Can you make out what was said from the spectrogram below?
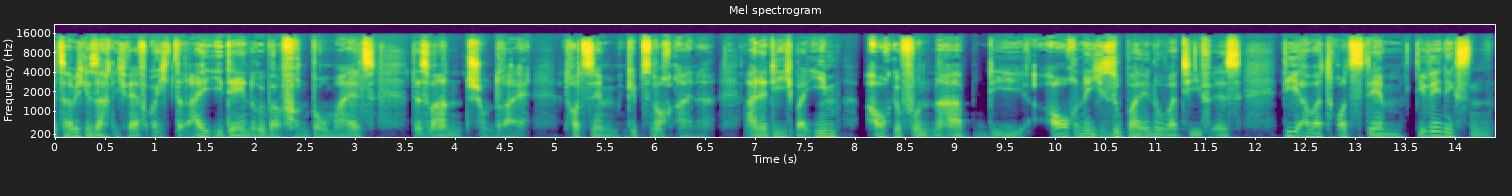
Jetzt habe ich gesagt, ich werfe euch drei Ideen rüber von Bo Miles. Das waren schon drei. Trotzdem gibt's noch eine. Eine, die ich bei ihm auch gefunden habe, die auch nicht super innovativ ist, die aber trotzdem die wenigsten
